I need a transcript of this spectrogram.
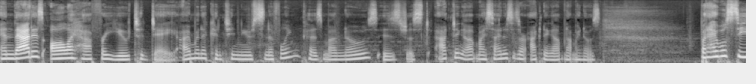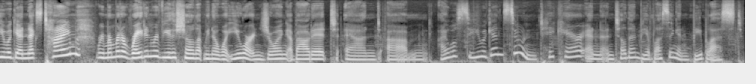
And that is all I have for you today. I'm going to continue sniffling because my nose is just acting up. My sinuses are acting up, not my nose. But I will see you again next time. Remember to rate and review the show. Let me know what you are enjoying about it. And um, I will see you again soon. Take care. And until then, be a blessing and be blessed.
